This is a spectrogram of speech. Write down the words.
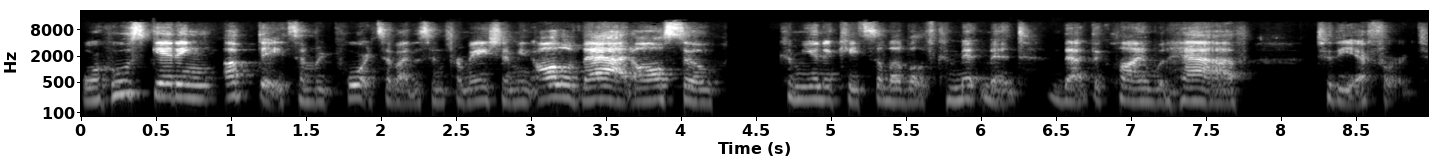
Or who's getting updates and reports about this information. I mean, all of that also communicates the level of commitment that the client would have to the effort.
